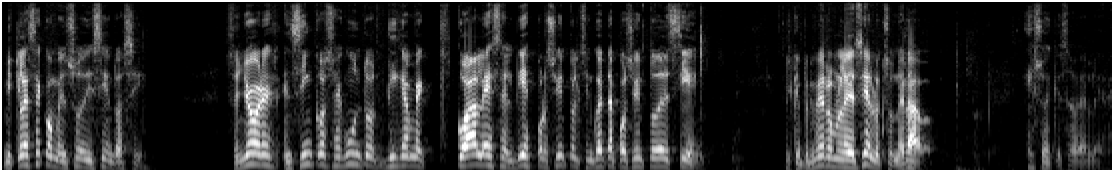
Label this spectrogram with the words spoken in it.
mi clase comenzó diciendo así, señores, en cinco segundos dígame cuál es el 10%, el 50% del 100. El que primero me le decía lo exoneraba. Eso hay que saber leer.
